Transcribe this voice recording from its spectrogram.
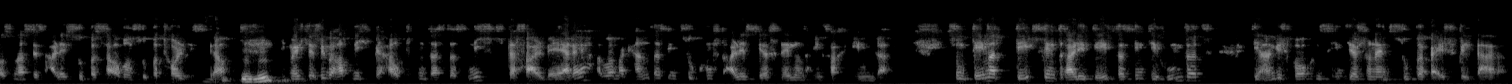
außen, dass das alles super sauber und super toll ist. Ja? Mhm. Ich möchte es überhaupt nicht behaupten, dass das nicht der Fall wäre, aber man kann das in Zukunft alles sehr schnell und einfach ändern. Zum Thema Dezentralität, da sind die 100, die angesprochen sind, ja schon ein super Beispiel daran.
